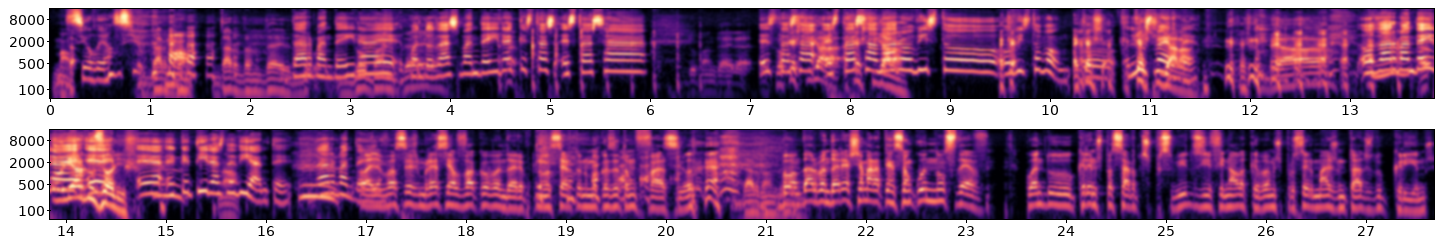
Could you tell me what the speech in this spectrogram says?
Mal. Silêncio. Dar, ban- dar bandeira. Dar bandeira, do é, bandeira, quando das bandeira que estás, estás a... do bandeira. Estás Castigala, a, estás a castigala. dar o visto o visto bom, A cas- o a luz castigala. verde. Castigala. O dar bandeira Olhar é, nos olhos. é, é que tiras de diante. Dar bandeira. Olha, vocês merecem levar com a bandeira porque não acertam numa coisa tão fácil. Dar. Bom, dar bandeira é chamar a atenção quando não se deve. Quando queremos passar despercebidos e afinal acabamos por ser mais notados do que queríamos.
